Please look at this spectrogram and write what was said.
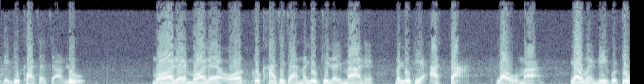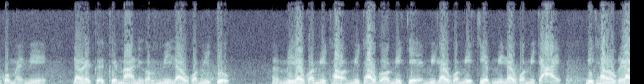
เป็นตุกข้าเชื่อจ่าลู่ หมอเนี่ยหมอเนี่ยอ๋อตุกข้าเชื่อจ่ามันลูกที่ไหนมาเนี่ยมันลูกที่อัตตาเรามา เราไม่มีก็ตุกก็ไม่มีเราเนี่ยเกิดขึ้นมานี่ก็มีเราก็มีตุกเออมีเราก็มีเท่า มีเท่าก็มีเจ็บมีเท่าก็มีเจ็บมีเราก็มีตาย มีเท่าเรา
